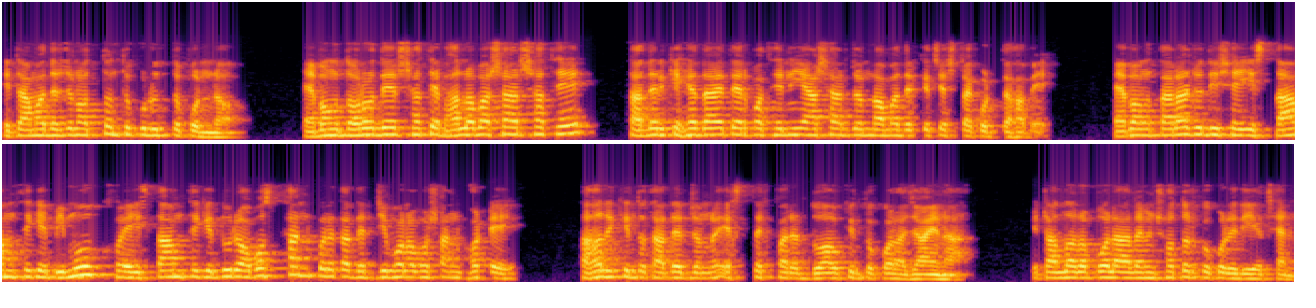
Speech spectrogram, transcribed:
এটা আমাদের জন্য অত্যন্ত গুরুত্বপূর্ণ। এবং দরদের সাথে, ভালোবাসার সাথে তাদেরকে হেদায়তের পথে নিয়ে আসার জন্য আমাদেরকে চেষ্টা করতে হবে। এবং তারা যদি সেই ইসলাম থেকে বিমুখ হয়ে ইসলাম থেকে দূরে অবস্থান করে তাদের জীবন অবসান ঘটে, তাহলে কিন্তু তাদের জন্য ইস্তেকফারের দোয়াও কিন্তু করা যায় না। এটা আল্লাহ রব্বুল আলমিন সতর্ক করে দিয়েছেন।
